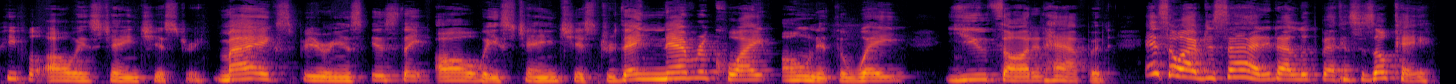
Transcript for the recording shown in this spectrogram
People always change history. My experience is they always change history. They never quite own it the way you thought it happened. And so I've decided, I look back and says, okay,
